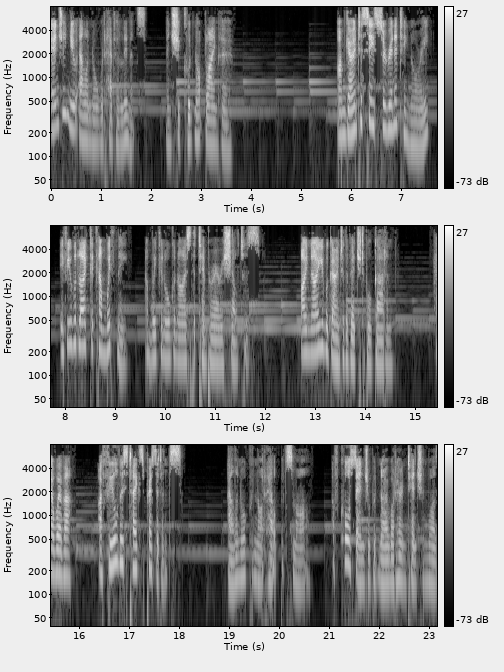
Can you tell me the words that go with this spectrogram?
Anja knew Elenore would have her limits, and she could not blame her. I'm going to see Serenity, Nori, if you would like to come with me, and we can organise the temporary shelters. I know you were going to the vegetable garden. However, I feel this takes precedence. Elenore could not help but smile. Of course, Anja would know what her intention was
